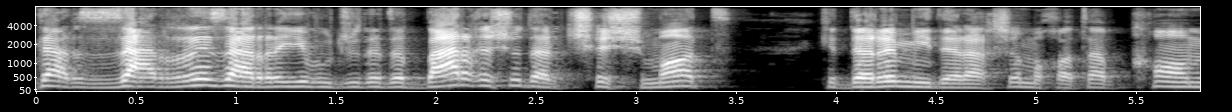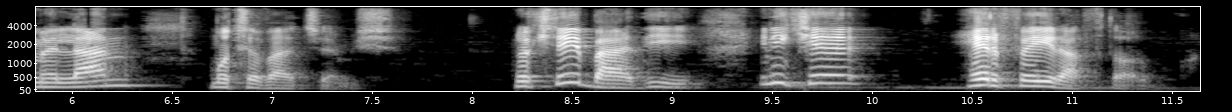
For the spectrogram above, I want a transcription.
در ذره ذره وجودت برقش رو در چشمات که داره میدرخشه مخاطب کاملا متوجه میشه. نکته بعدی اینی که حرفه‌ای رفتار بکن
